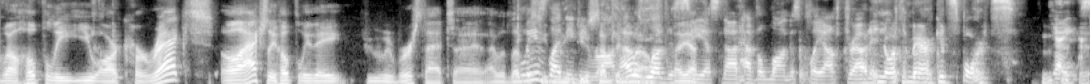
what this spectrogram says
Well, hopefully you are correct. Well, actually, hopefully they reverse that. Uh, I would love to Please see let them me do be wrong. I would well. love to Oh, yeah. see us not have the longest playoff drought in North American sports. Yikes.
